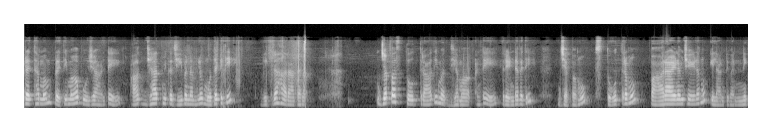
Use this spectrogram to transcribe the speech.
ప్రథమం ప్రతిమా పూజ అంటే ఆధ్యాత్మిక జీవనంలో మొదటిది విగ్రహారాధన. జపస్తోత్రాది మధ్యమ అంటే రెండవది జపము స్తోత్రము పారాయణం చేయడము ఇలాంటివన్నీ.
